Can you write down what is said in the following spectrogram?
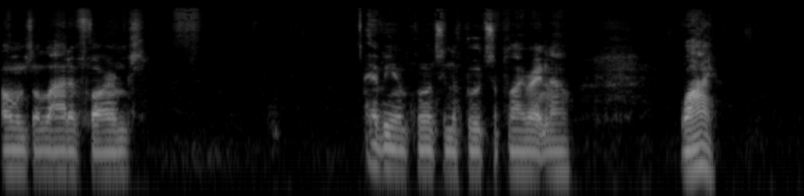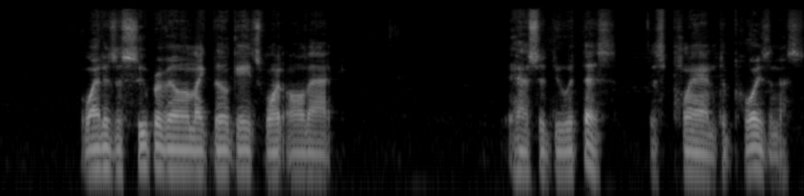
owns a lot of farms, heavy influence in the food supply right now. Why? Why does a supervillain like Bill Gates want all that? It has to do with this this plan to poison us.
